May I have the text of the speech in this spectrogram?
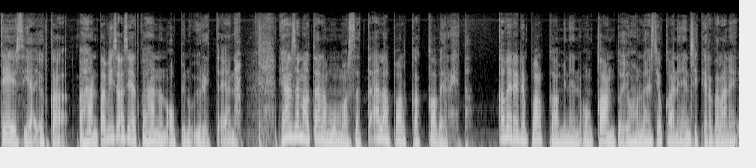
teesiä, jotka hän, tai viisi asiaa, jotka hän on oppinut yrittäjänä. Niin hän sanoo täällä muun muassa, että älä palkkaa kavereita – Kavereiden palkkaaminen on kanto, johon lähes jokainen ensikertalainen,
